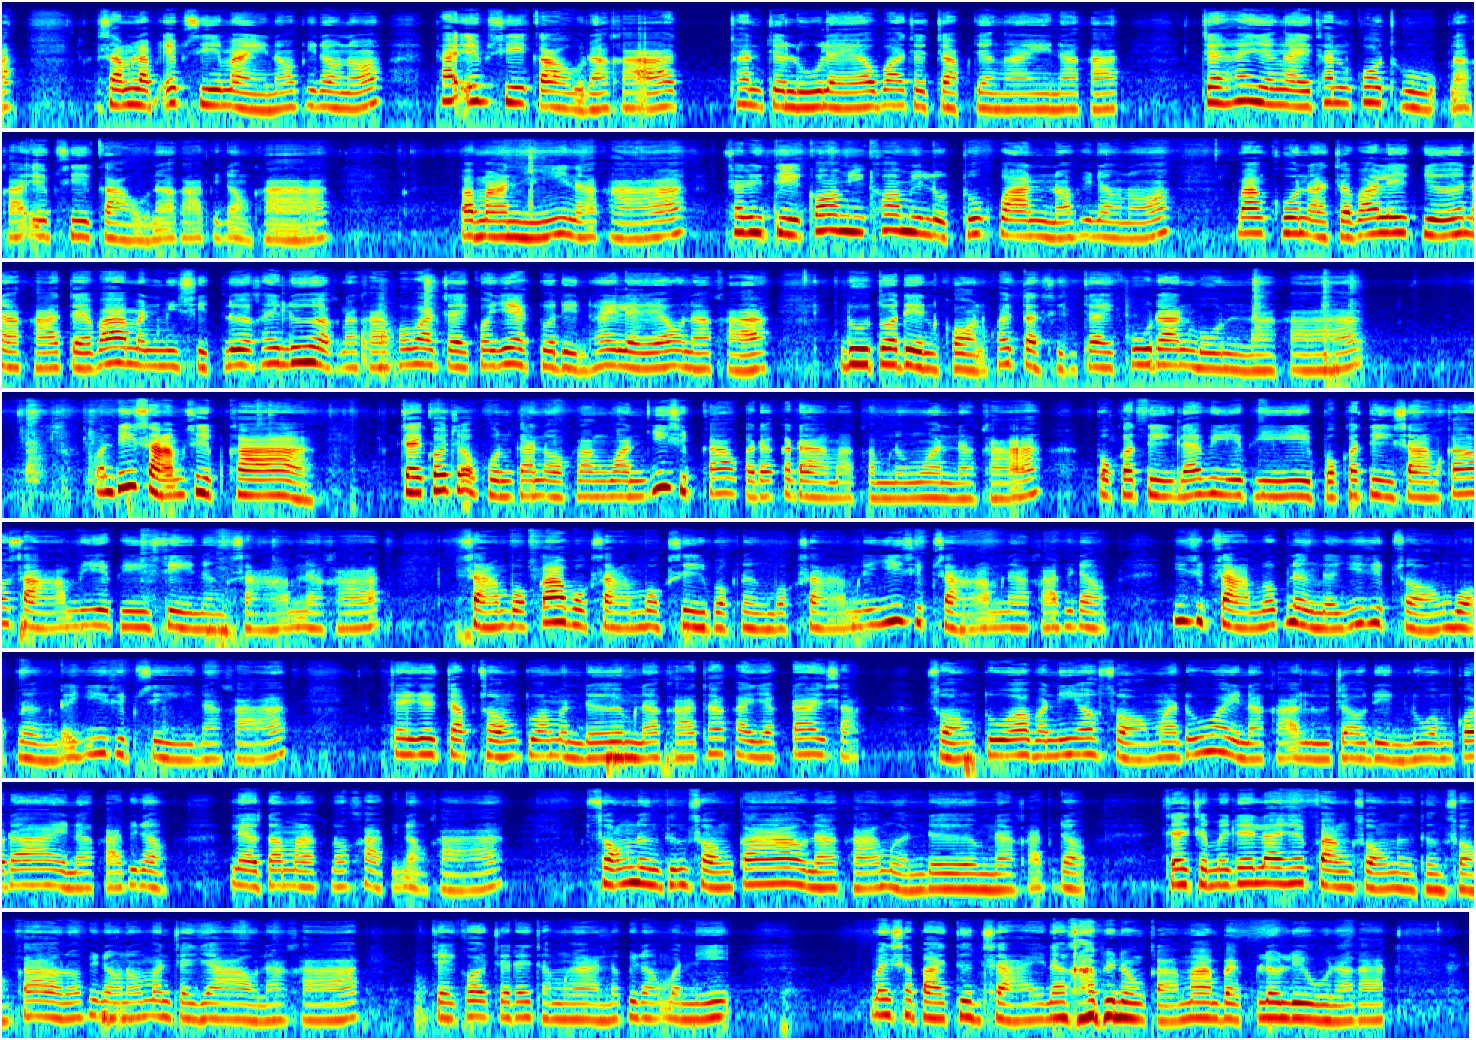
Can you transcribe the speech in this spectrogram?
สำหรับ FC ใหม่เนาะพี่น้องเนาะถ้า FC เก่านะคะ ท่านจะรู้แล้วว่าจะจับยังไงนะคะ จะให้ยังไงท่านก็ถูกนะคะ FC เก่านะคะ พี่น้องคะ ประมาณนี้นะคะ สถิติก็มีข้อมีหลุดทุกวันเนาะพี่น้องเนาะบางคนอาจจะว่าเลขเยอะนะคะ แต่ว่ามันมีสิทธิ์เลือกให้เลือกนะคะ เพราะว่าใจก็แยกตัวเด่นให้แล้วนะคะ ดูตัวเด่นก่อนค่อยตัดสินใจกู้ด้านบนนะคะ วันที่ 30 ค่ะ ใจก็จะเอาผลการออกรางวัล 29 กรกฎาคมมาคำนวณนะคะ ปกติและ VIP ปกติ 393 VIP 413 นะคะ 3บวก9บวก3บวก4บวก1บวก3ได้23นะคะพี่น้อง23ลบ1ได้22บสองบวก1ได้24นะคะใจจะจับ2ตัวเหมือนเดิมนะคะ ถ้าใครอยากได้สักสองตัววันนี้เอา2มาด้วยนะคะ หรือจะเอาเด่นรวมก็ได้นะคะ พี่น้องแล้วตามักเนาะค่ะพี่น้องคะสองหนึ่งถึงสองเก้านะคะ เหมือนเดิมนะคะพี่น้องใจจะไม่ได้ไล่ให้ฟังสองหนึ่งถึงสองเก้าเนาะพี่น้องเนาะมันจะยาวนะคะ ใจก็จะได้ทำงานนะพี่น้องวันนี้ ไม่สบายตื่นสายนะคะ พี่น้องกามาแบบเร็วๆนะคะ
